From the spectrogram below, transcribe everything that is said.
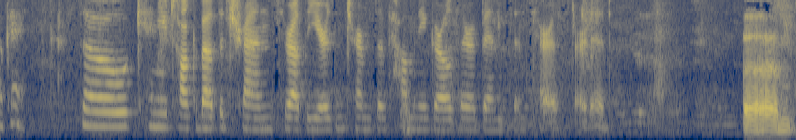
Okay, so can you talk about the trends throughout the years in terms of how many girls there have been since Harris started? Um,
